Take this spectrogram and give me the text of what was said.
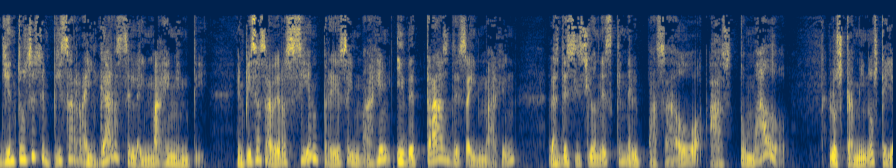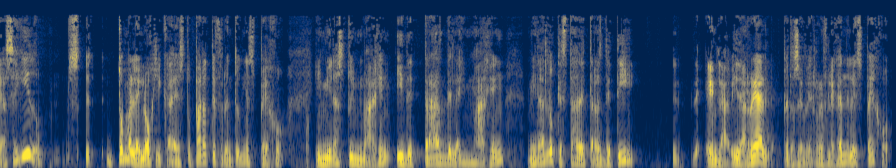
y entonces empieza a arraigarse la imagen en ti. Empiezas a ver siempre esa imagen y detrás de esa imagen las decisiones que en el pasado has tomado, los caminos que ya has seguido. Eh, tómale lógica a esto, párate frente a un espejo y miras tu imagen y detrás de la imagen miras lo que está detrás de ti en la vida real, pero se ve refleja en el espejo.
